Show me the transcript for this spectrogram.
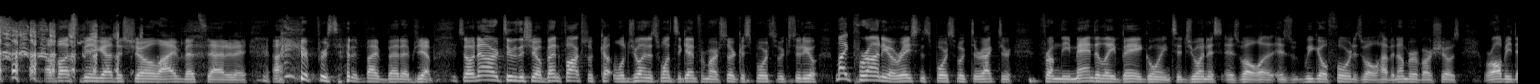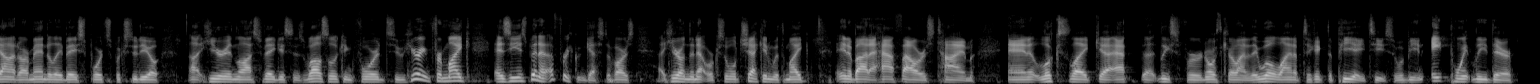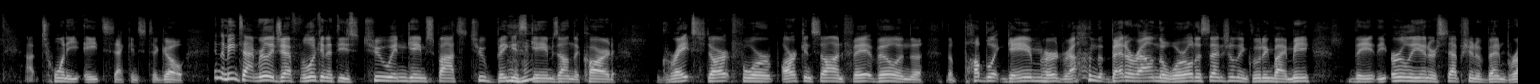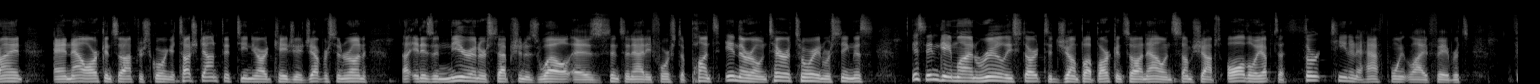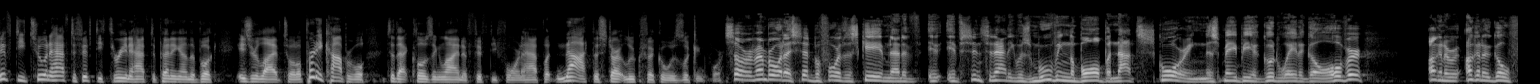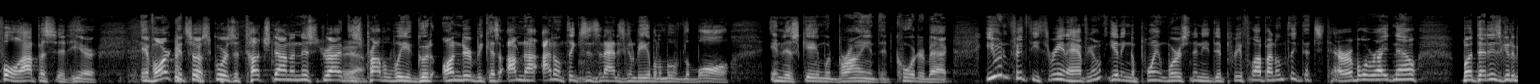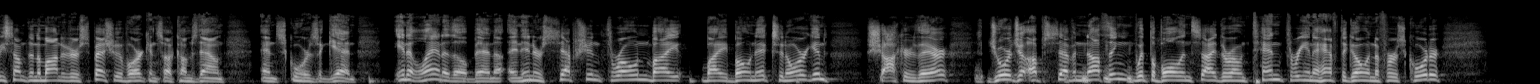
of us being on the show live that Saturday. Uh, here presented by BetMGM. So an hour or two of the show, Ben Fox will, will join us once again from our Circa Sportsbook studio. Mike Piranio, Race and Sportsbook Director from the Mandalay Bay, going to join us as well as we go forward as well. We'll have a number of our shows. We'll all be down at our Mandalay Bay Sportsbook studio uh, here in Las Vegas as well. So looking forward to hearing from Mike as he has been a frequent guest of ours uh, here on the network. So we'll check in with Mike in about a half hour's time. And it looks like, uh, at, at least for North Carolina, they will line up to kick the PAT. So it would be an eight point lead there, uh, 28 seconds to go. In the meantime, really, Jeff, we're looking at these two in game spots, two biggest games on the card. Great start for Arkansas and Fayetteville, and the, the public game heard round the bet around the world, essentially, including by me. The the early interception of Ben Bryant, and now Arkansas, after scoring a touchdown, 15 yard KJ Jefferson run, uh, it is a near interception as well as Cincinnati forced a punt in their own territory, and we're seeing this this in game line really start to jump up. Arkansas now in some shops all the way up to 13 and a half point live favorites. 52 and a half to 53 and a half, depending on the book, is your live total. Pretty comparable to that closing line of 54 and a half, but not the start Luke Fickell was looking for. So remember what I said before this game that if if Cincinnati was moving the ball but not scoring, this may be a good way to go over. I'm gonna I'm gonna go full opposite here. If Arkansas scores a touchdown in this drive, this is probably a good under because I'm not I don't think Cincinnati's gonna be able to move the ball in this game with Bryant at quarterback. Even 53 and a half, you're only getting a point worse than you did pre-flop. I don't think that's terrible right now, but that is gonna be something to monitor, especially if Arkansas comes down and scores again. In Atlanta, though, Ben, an interception thrown by by Bo Nix in Oregon. Shocker there. Georgia up 7 nothing with the ball inside their own 10, three and a half to go in the first quarter.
